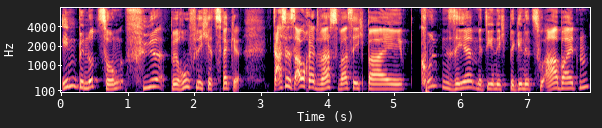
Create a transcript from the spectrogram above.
in Benutzung für berufliche Zwecke. Das ist auch etwas, was ich bei Kunden sehe, mit denen ich beginne zu arbeiten.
